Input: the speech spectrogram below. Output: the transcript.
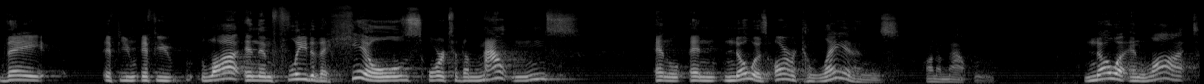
They, if you, if you, Lot and them flee to the hills or to the mountains, and, and Noah's ark lands on a mountain. Noah and Lot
